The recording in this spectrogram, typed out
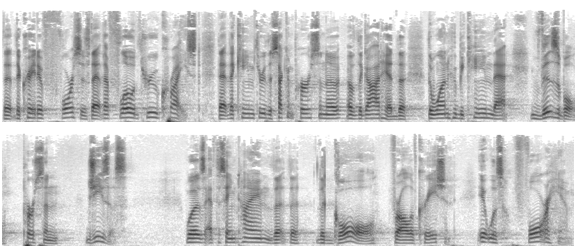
The, the creative forces that, that flowed through Christ, that, that came through the second person of, of the Godhead, the, the one who became that visible person, Jesus, was at the same time the, the, the goal for all of creation. It was for him.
